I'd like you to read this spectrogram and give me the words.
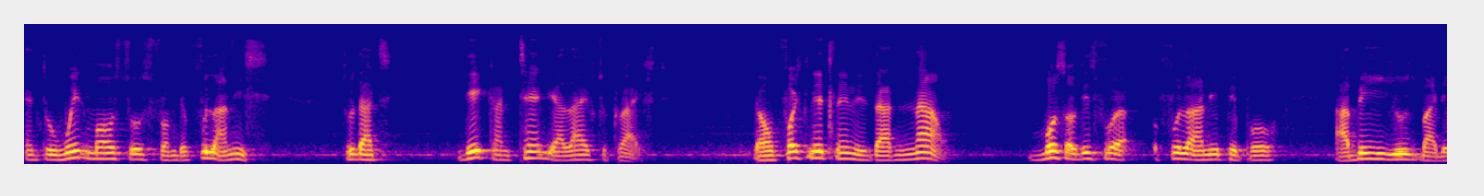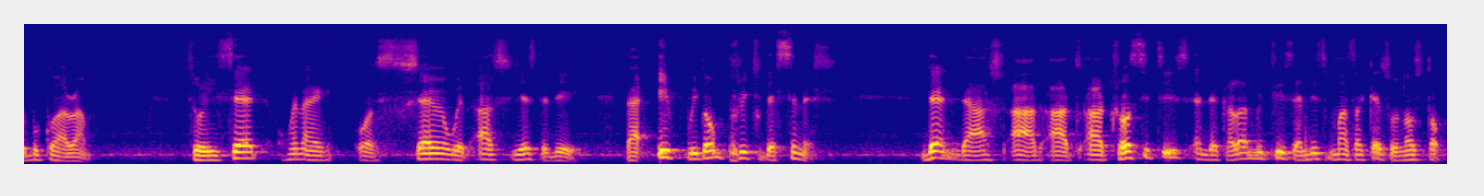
and to win more souls from the Fulanis so that they can turn their lives to Christ. The unfortunate thing is that now most of these Fulani people are being used by the Boko Haram. So he said when I was sharing with us yesterday that if we don't preach the sinners, then the atrocities and the calamities and these massacres will not stop.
